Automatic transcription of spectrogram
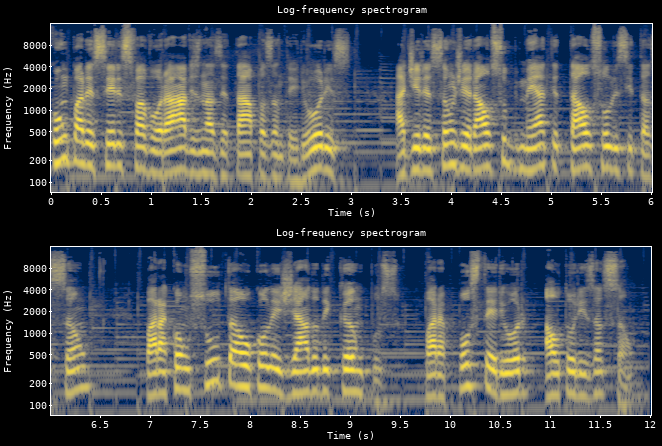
Com pareceres favoráveis nas etapas anteriores, a direção-geral submete tal solicitação para consulta ao colegiado de campus para posterior autorização.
